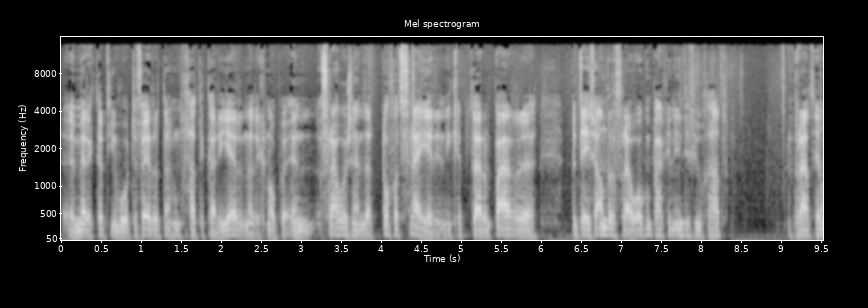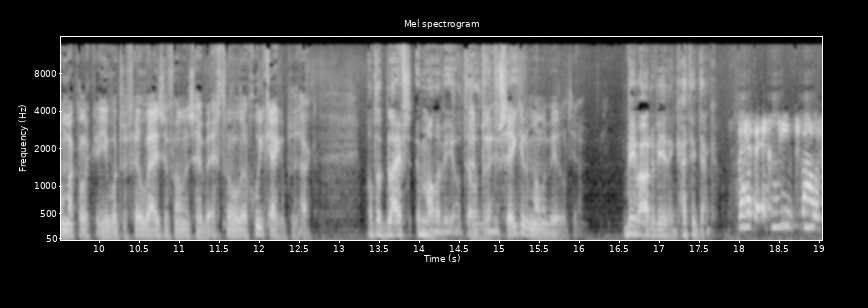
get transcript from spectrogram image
uh, merkt dat hij een woord te veel heeft... dan gaat de carrière naar de knoppen. En vrouwen zijn daar toch wat vrijer in. Ik heb daar een paar, uh, met deze andere vrouwen ook een paar keer een interview gehad. Praat heel makkelijk en je wordt er veel wijzer van. En ze hebben echt wel een goede kijk op de zaak. Want het blijft een mannenwereld. Het blijft zeker een mannenwereld, ja. Wim Oudewering, hartelijk dank. We hebben echt 10, 12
